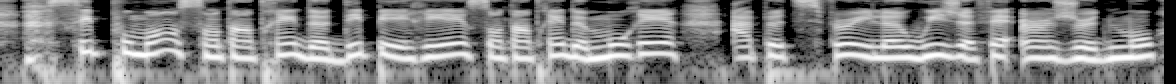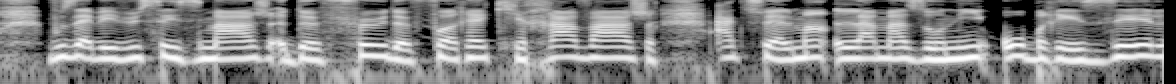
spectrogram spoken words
ces poumons sont en train de dépérir, sont en train de mourir à petit feu. Et là, oui, je fais un jeu de mots. Vous avez vu ces images de feux de forêt qui ravagent actuellement l'Amazonie au Brésil,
